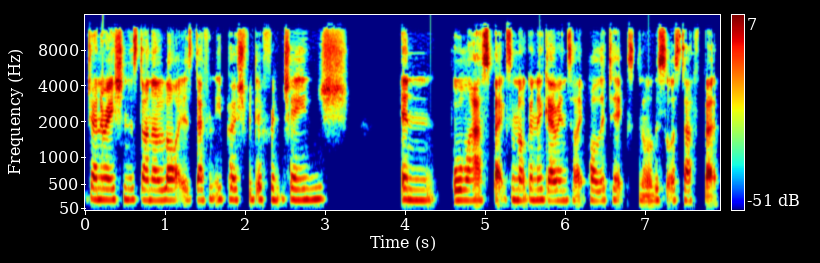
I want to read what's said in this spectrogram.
generation has done a lot is definitely push for different change in all aspects. I'm not going to go into like politics and all this sort of stuff, but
